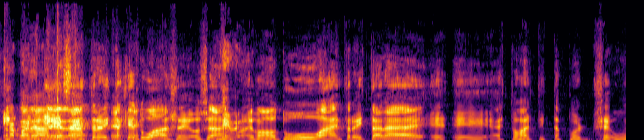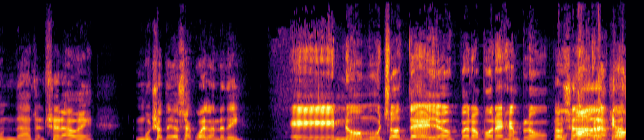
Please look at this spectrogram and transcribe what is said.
en la- en Esas entrevistas que tú haces, o sea, Dime. cuando tú vas a entrevistar a, eh, eh, a estos artistas por segunda, tercera vez, ¿muchos de ellos se acuerdan de ti? Eh, no muchos de ellos, pero por ejemplo, otra, co-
